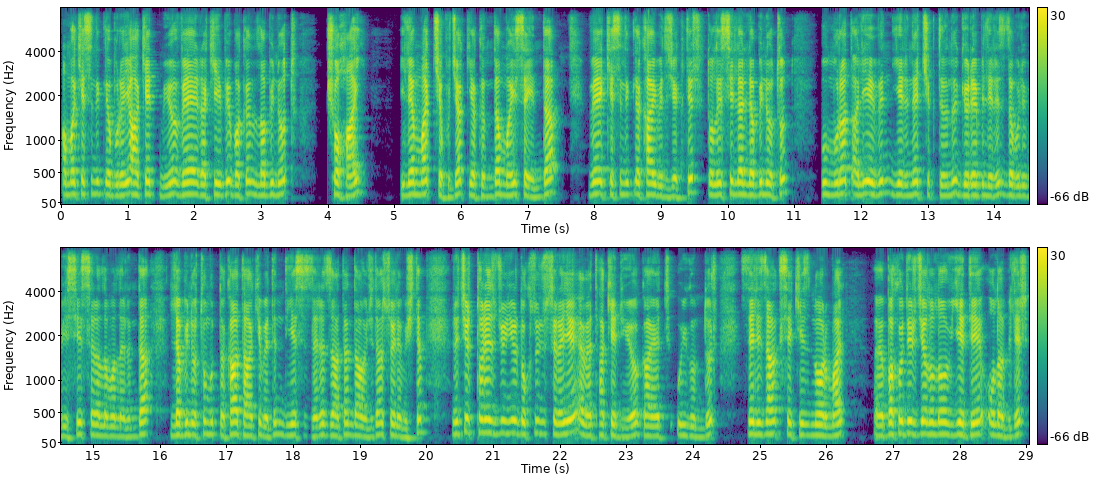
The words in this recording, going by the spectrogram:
Ama kesinlikle burayı hak etmiyor ve rakibi bakın Labinot Shohai ile maç yapacak yakında Mayıs ayında ve kesinlikle kaybedecektir. Dolayısıyla Labinot'un bu Murat Aliyev'in yerine çıktığını görebiliriz. WBC sıralamalarında Labinot'u mutlaka takip edin diye sizlere zaten daha önceden söylemiştim. Richard Torres Jr. 9. sırayı evet hak ediyor. Gayet uygundur. Zelizank 8 normal. Ee, Bakodir Jalolov 7 olabilir.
